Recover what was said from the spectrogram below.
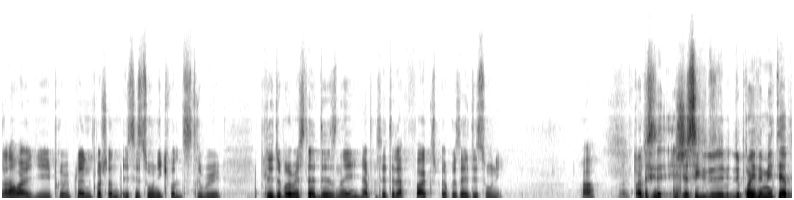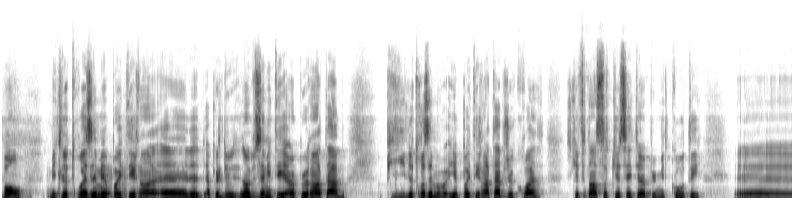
Ah ouais, il est prévu pour l'année prochaine. Et c'est Sony qui va le distribuer. Puis les deux premiers c'était Disney, après c'était la Fox, puis après ça a été Sony. Ah. Ouais, parce que je sais que les deux, deux premiers films étaient bons, mais que le troisième n'a pas été. euh, le- après, le, non, le deuxième était un peu rentable, puis le troisième il n'a pas été rentable, je crois, ce qui a fait en sorte que ça a été un peu mis de côté. Euh,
